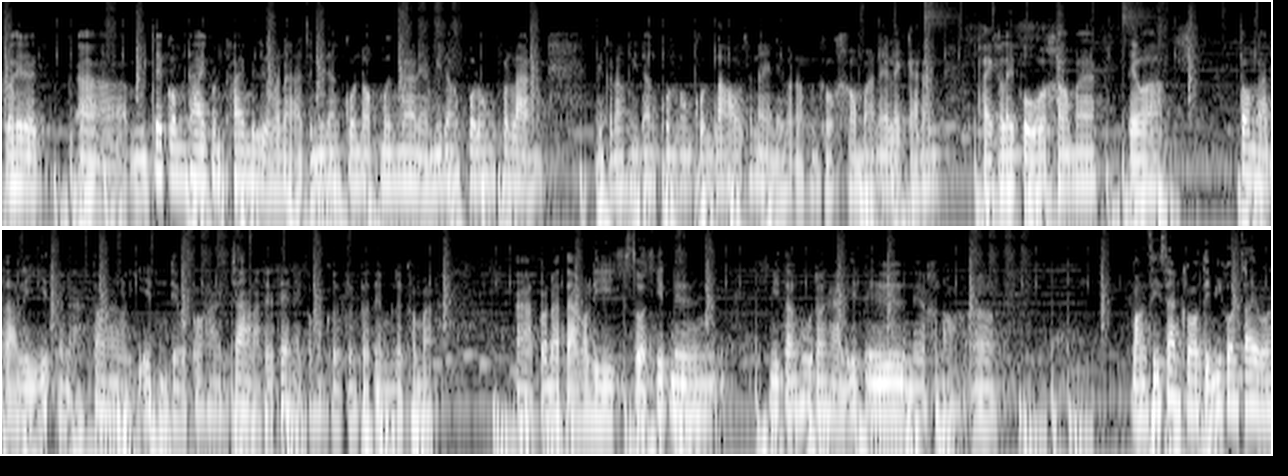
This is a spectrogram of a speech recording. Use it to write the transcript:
ก็ให้อ่าแต่คนไทยคนไทยไม่เหลือขนาดอาจจะมีทั้งคนดอกเมืองมาเนี่ยมีทั้งฝรั่งฝรั่ง เนี่ยก็ต้องมีทั้งคนลงคนเล่าซะหน่อยเนี่ยก็ต้องเพิ่นก็เข้ามาในรายการนั้นไผใครโผล่ก็เข้ามา แต่ว่าต้องนาตาลีอิดนะต้องทางลีอิดเดี๋ยวเพราะทางจ้าแท้ๆเนี่ยก็มันเกิดเปิ้นก็เต็มเลยเข้ามาอ่าก็นาตาก็ลีส่วนอีกนึงมีตั้งหู้ตั้งหานอีกนึงเนี่ยเขาเนาะเออบางซีซั่นก็ติมีคนใจว่า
